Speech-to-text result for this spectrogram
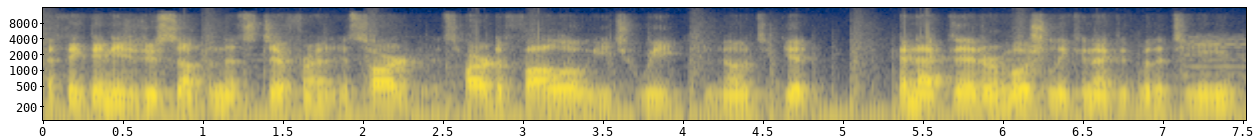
I think they need to do something that's different. It's hard. It's hard to follow each week, you know, to get connected or emotionally connected with a team.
